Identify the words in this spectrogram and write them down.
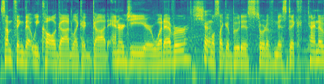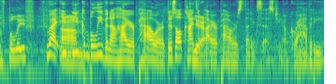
something that we call God, like a God energy or whatever. Sure. Almost like a Buddhist sort of mystic kind of belief. Right. You, you Um, can believe in a higher power. There's all kinds yeah. of higher powers that exist. You know, gravity.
